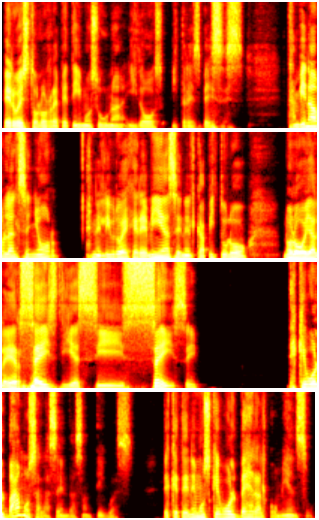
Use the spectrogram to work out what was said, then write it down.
Pero esto lo repetimos una y dos y tres veces. También habla el Señor en el libro de Jeremías, en el capítulo no lo voy a leer, 6, 16, ¿sí? De que volvamos a las sendas antiguas, de que tenemos que volver al comienzo.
